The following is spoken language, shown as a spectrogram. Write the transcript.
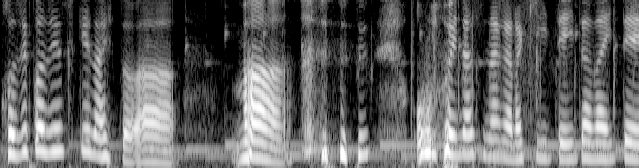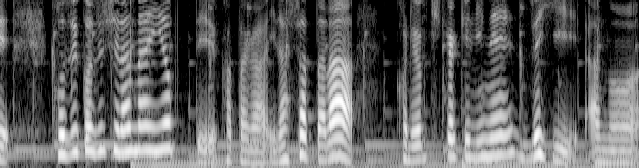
こじこじ好きな人はまあ 思い出しながら聞いていただいてこじこじ知らないよっていう方がいらっしゃったらこれをきっかけにね是非あの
